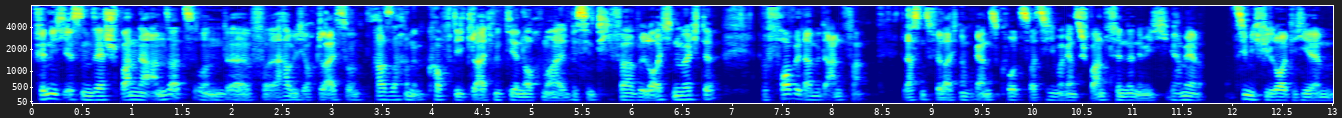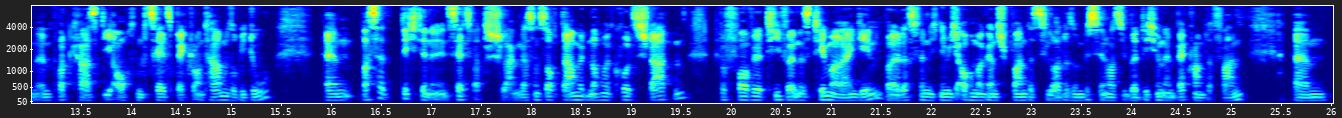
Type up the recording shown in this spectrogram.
finde ich, ist ein sehr spannender Ansatz und äh, habe ich auch gleich so ein paar Sachen im Kopf, die ich gleich mit dir nochmal ein bisschen tiefer beleuchten möchte. Bevor wir damit anfangen, lass uns vielleicht noch ganz kurz, was ich immer ganz spannend finde, nämlich wir haben ja ziemlich viele Leute hier im, im Podcast, die auch einen Sales-Background haben, so wie du. Ähm, was hat dich denn in den Sales geschlagen? Lass uns doch damit nochmal kurz starten, bevor wir tiefer in das Thema reingehen, weil das finde ich nämlich auch immer ganz spannend, dass die Leute so ein bisschen was über dich und deinen Background erfahren. Ähm,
